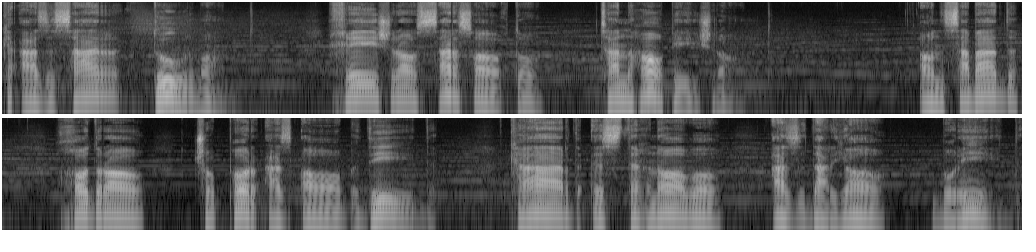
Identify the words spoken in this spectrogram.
که از سر دور ماند. خیش را سر ساخت و تنها پیش راند. آن سبد خود را چو پر از آب دید کرد استغنا و از دریا برید.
